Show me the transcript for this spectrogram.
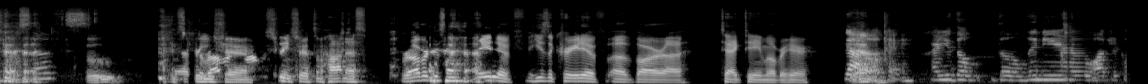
Joseph. Ooh. I can screen share, screen share some hotness. Robert is the creative. He's the creative of our uh, tag team over here. Yeah, Yeah. okay. Are you the the linear logical?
